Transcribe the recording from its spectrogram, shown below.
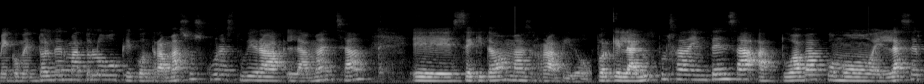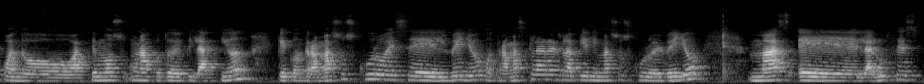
me comentó el dermatólogo que contra más oscura estuviera la mancha, eh, se quitaba más rápido, porque la luz pulsada intensa actuaba como el láser cuando hacemos una fotodepilación, que contra más oscuro es el vello, contra más clara es la piel y más oscuro el vello, más eh, la luz es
